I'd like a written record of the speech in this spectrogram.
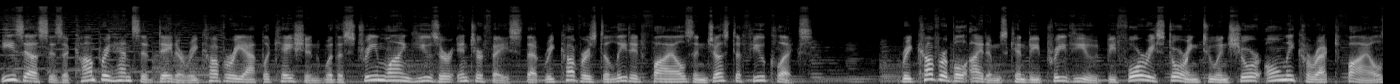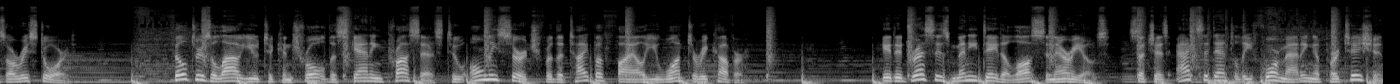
EaseUS is a comprehensive data recovery application with a streamlined user interface that recovers deleted files in just a few clicks. Recoverable items can be previewed before restoring to ensure only correct files are restored. Filters allow you to control the scanning process to only search for the type of file you want to recover. It addresses many data loss scenarios, such as accidentally formatting a partition,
